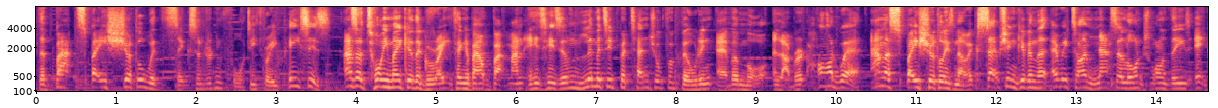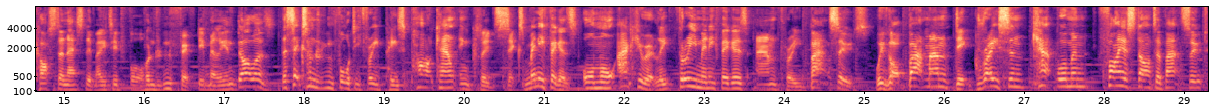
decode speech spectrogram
the Bat Space Shuttle with 643 pieces. As a toy maker, the great thing about Batman is his unlimited potential for building ever more elaborate hardware. And the Space Shuttle is no exception, given that every time NASA launched one of these, it cost an estimated $450 million. The 643 piece part count includes six minifigures, or more accurately, three minifigures and three bat suits. We've got Batman, Dick Grayson, Catwoman, Firestarter Batsuit,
